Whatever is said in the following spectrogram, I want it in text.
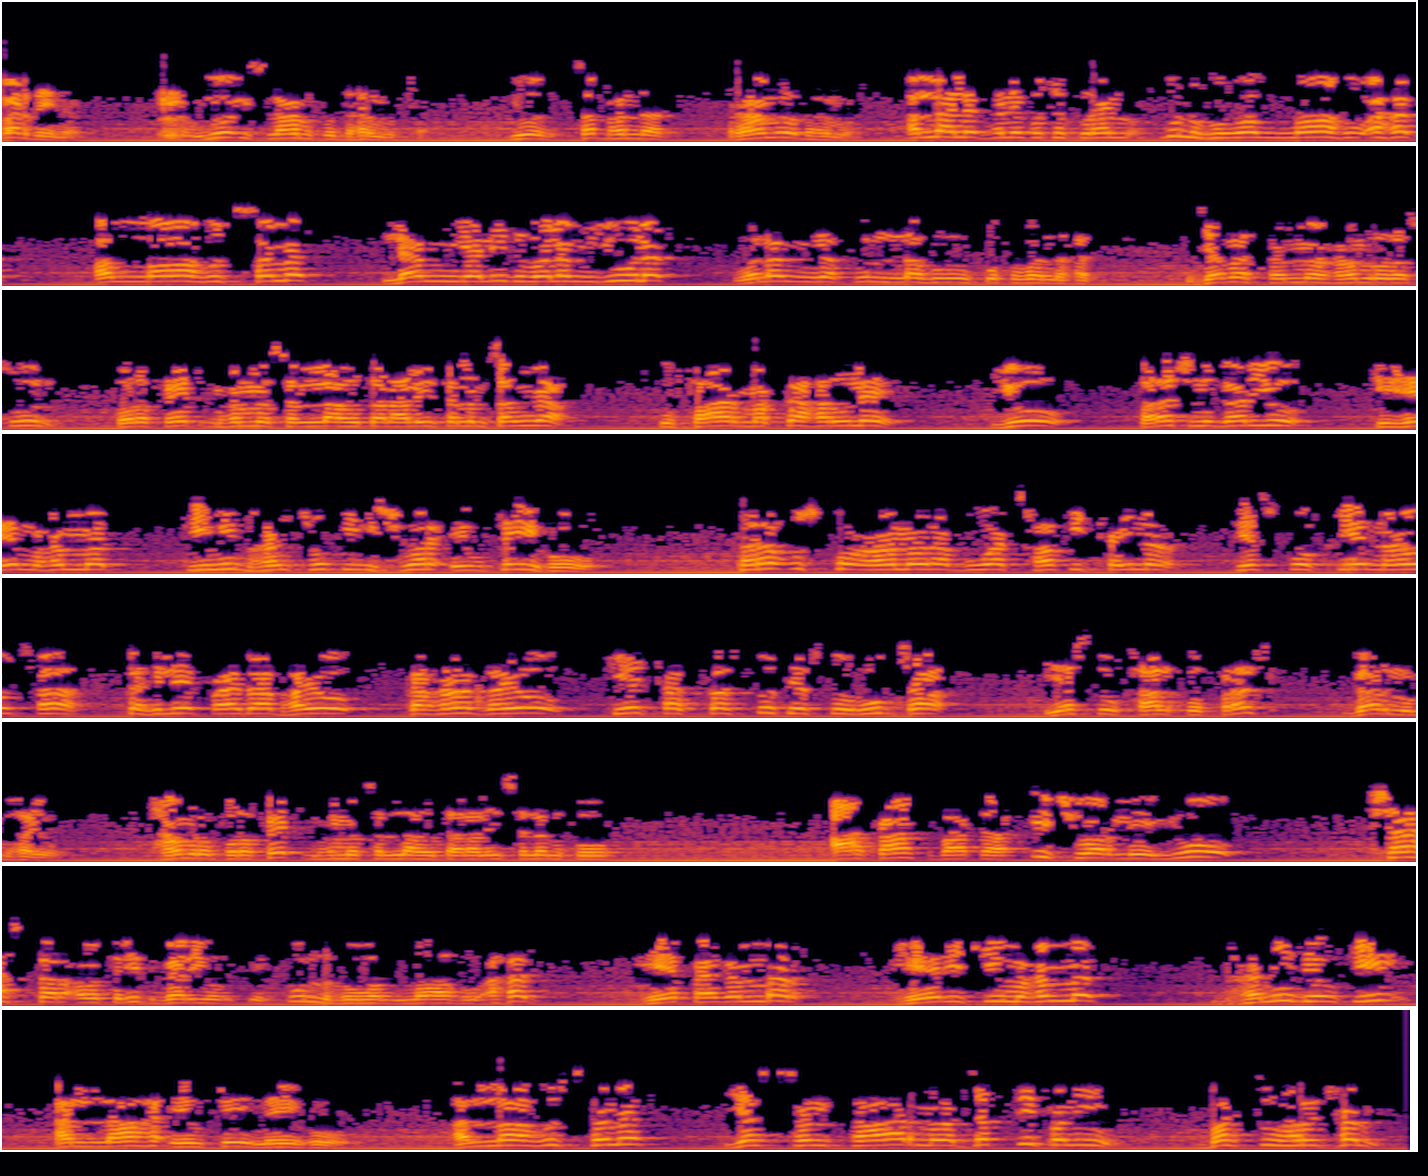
پڑھ دینا۔ یہ اسلام کو دھرم تھا۔ یہ سب بندر رام رو دھرم اللہ علیہ بھنے کچھ قرآن کن ہو اللہ احد، اللہ سمت لم یلد ولم یولد، ولم یکن لہو کفوا احد۔ جب سم ہم رو رسول، پروفیٹ محمد صلی اللہ علیہ وسلم سنگا، کفار مکہ حرولے، یو پرشن گریو کہ ہے محمد، تیمی بھانچوں کی ایشور ایوٹے ہو۔ ترہ اس کو آمارا بوا چھاکی چھائینا جس کو کے ناو چھا پہلے پیدا بھائیو، کہاں گئیو، کے چھا کستو تیس کو روپ چھا یس تو خال کو پرش گرن भयो ہمرو پروفیٹ محمد صلی اللہ علیہ وسلم کو آکاس باتا ایشور لے یو، شاستر اوترت گریو کہ کل ہو اللہ احد۔ ہے پیغمبر ہے رشی محمد، دھنی دیو کی اللہ ایوکے نہیں ہو۔ اللہ سمت یس سنسار ما جتی پنی، بس تو ہر چھن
